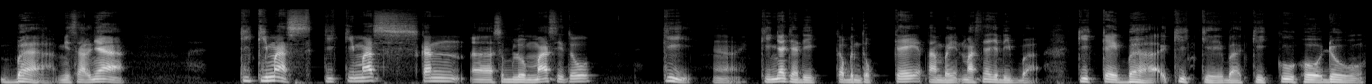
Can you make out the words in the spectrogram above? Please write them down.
ba. Misalnya kikimas, kikimas kan eh, sebelum mas itu ki. Nah, kinya jadi kebentuk ke, tambahin masnya jadi ba. Kikeba, kikeba, kiku hodo.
